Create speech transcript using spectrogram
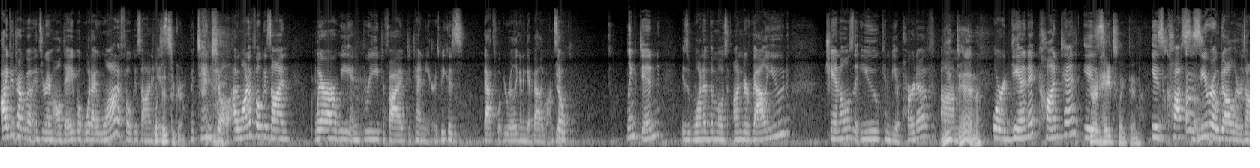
I could talk about Instagram all day, but what I want to focus on What's is Instagram? potential. I want to focus on where are we in three to five to ten years because that's what you're really going to get value on. So LinkedIn is one of the most undervalued channels that you can be a part of. Um, LinkedIn. organic content is. Jared hates LinkedIn. is costs zero dollars on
